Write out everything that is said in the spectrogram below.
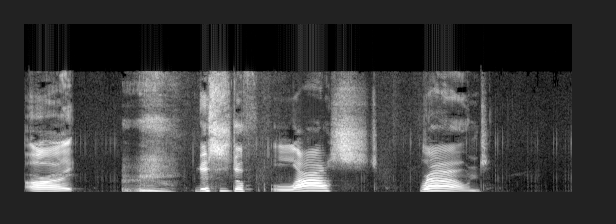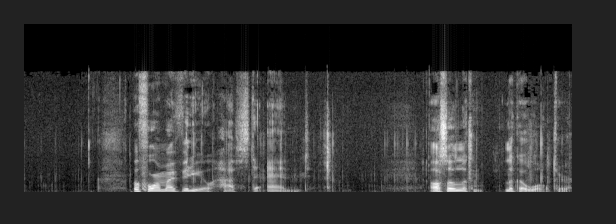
Alright. this is the last round before my video has to end. Also, look look at Walter.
